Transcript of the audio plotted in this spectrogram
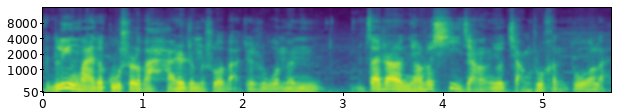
这个另外的故事了吧？还是这么说吧，就是我们在这儿你要说细讲，又讲出很多来。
